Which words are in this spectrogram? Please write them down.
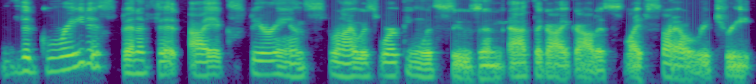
the greatest benefit I experienced when I was working with Susan at the Gaia Goddess Lifestyle Retreat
